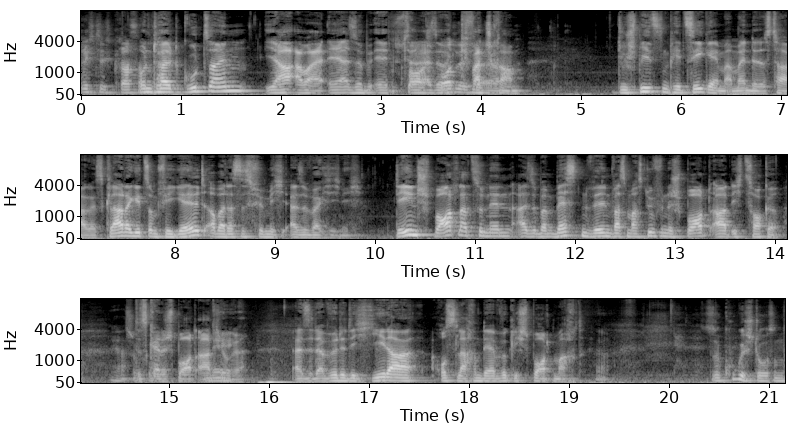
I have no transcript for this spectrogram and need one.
Richtig, richtig krass. und halt gut sein. Ja, aber äh, also, äh, also Quatschkram. Du spielst ein PC-Game am Ende des Tages. Klar, da geht's um viel Geld, aber das ist für mich also wirklich nicht. Den Sportler zu nennen, also beim besten Willen, was machst du für eine Sportart? Ich zocke. Ja, Das ist cool. keine Sportart, Nee. Junge. Also da würde dich jeder auslachen, der wirklich Sport macht. So Kugelstoßen.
